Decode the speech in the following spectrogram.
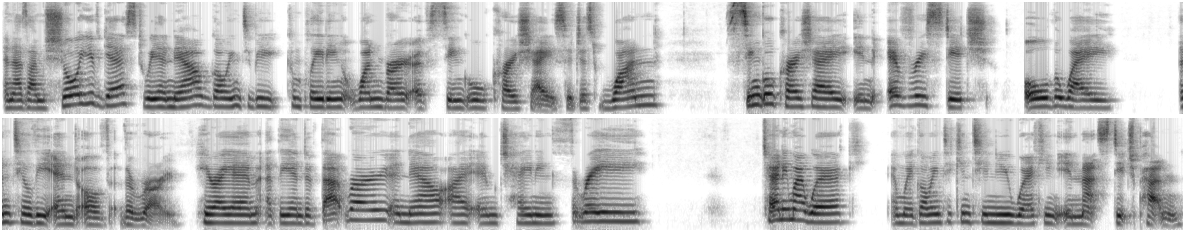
And as I'm sure you've guessed, we are now going to be completing one row of single crochet. So just one single crochet in every stitch all the way until the end of the row. Here I am at the end of that row and now I am chaining three, turning my work and we're going to continue working in that stitch pattern.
